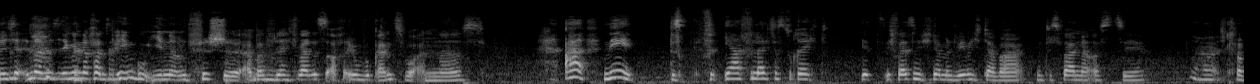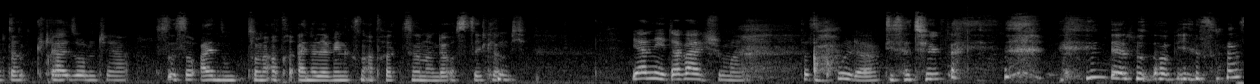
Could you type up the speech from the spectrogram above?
Ich erinnere mich irgendwie noch an Pinguine und Fische, aber mhm. vielleicht war das auch irgendwo ganz woanders. Ah, nee, das, ja, vielleicht hast du recht. Jetzt, ich weiß nicht wieder, mit wem ich da war. Und das war in der Ostsee. Ja, ich glaube, das Stralsund, ja. Das ist so, ein, so eine, eine der wenigsten Attraktionen an der Ostsee, glaube ich. Ja, nee, da war ich schon mal. Das ist oh, cool da. Dieser Typ, der Lobbyismus,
